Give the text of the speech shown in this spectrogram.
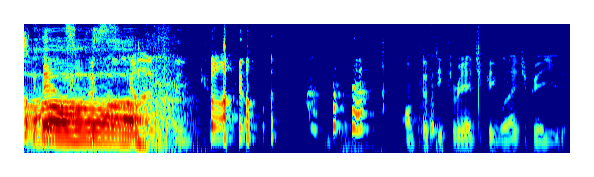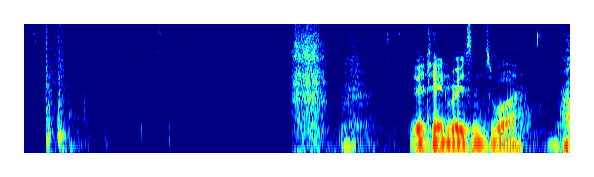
oh. Disgusting, Kyle. I'm 53 HP. What HP are you? 13 reasons why. You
